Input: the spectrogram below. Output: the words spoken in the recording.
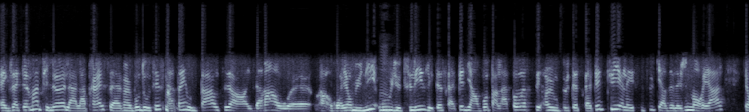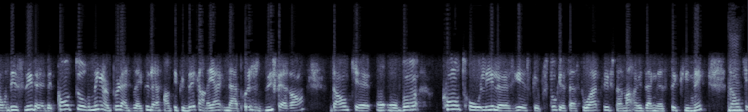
Exactement. Puis là, la, presse avait un beau dossier ce matin où il parle, tu sais, évidemment au, euh, Royaume-Uni, où mm. il utilise les tests rapides, il envoie par la poste un ou deux tests rapides. Puis il y a l'Institut de cardiologie de Montréal qui ont décidé de, contourner un peu la directive de la santé publique en ayant une approche différente. Donc, euh, on va contrôler le risque plutôt que ça soit finalement un diagnostic clinique. Donc, mm.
